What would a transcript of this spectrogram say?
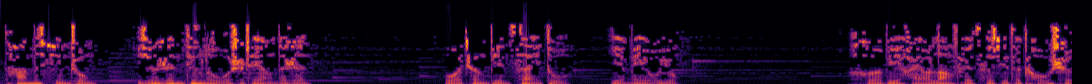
他们心中已经认定了我是这样的人，我争辩再多也没有用，何必还要浪费自己的口舌？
